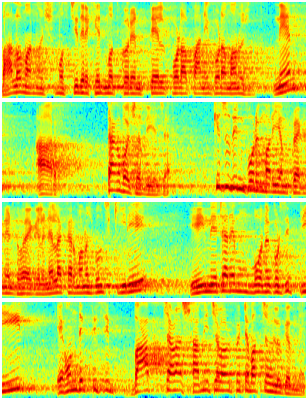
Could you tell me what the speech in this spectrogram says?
ভালো মানুষ, মসজিদের খেদমত করেন, তেল পোড়া, পানি পোড়া মানুষ নেন আর টাকা পয়সা দিয়ে যায়। কিছুদিন পরে মারিয়াম প্রেগনেন্ট হয়ে গেলেন। এলাকার মানুষ বলছে কী রে এই মেয়েটারে মনে করছি পীর, এখন দেখতেছি বাপ ছাড়া স্বামী ছাড়া পেটে বাচ্চা হইল কেমনে?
